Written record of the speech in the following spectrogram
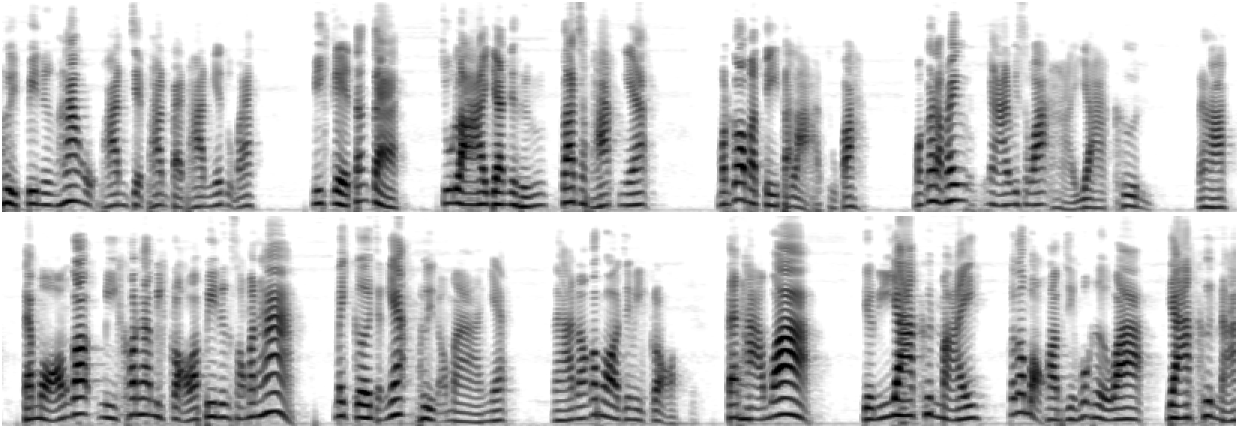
ผลิตปีหนึ่งห้าหกพันเจ็ดพันแปดพันเงี้ยถูกไหมมีเกรดตั้งแต่จุฬายันจะถึงราชพักเงี้ย มันก็มาตีตลาดถูกปะมันก็ทำให้งานวิศวะหายากขึ้นนะคะ แต่หมอมันก็มีค่อนข้างมีกรอบว่าปีหนึ่งสองพันห้าไม่เกินจากเนี้ยผลิตออกมาเงี้ย นะฮะน้องก็พอจะมีกรอบ แต่ถามว่าเดี๋ยวนี้ยากขึ้นไหมก็ต้องบอกความจริงพวกเธอว่ายากขึ้นนะ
